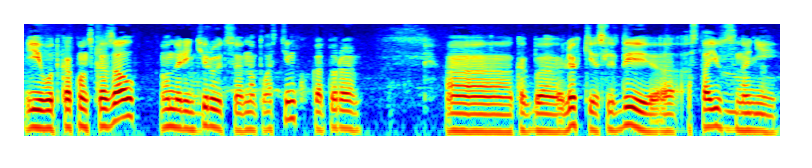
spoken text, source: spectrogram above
И вот, как он сказал, он ориентируется на пластинку, которая а, как бы легкие следы а, остаются на ней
